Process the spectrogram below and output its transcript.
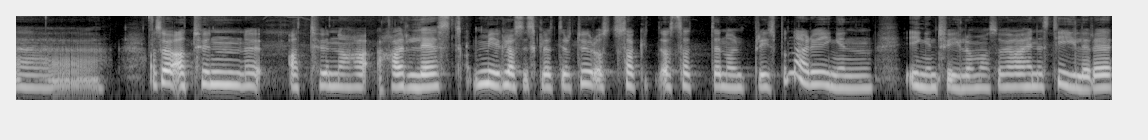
uh, Altså at hun at hun har, har, lest mye klassisk litteratur og, sagt, og, satt enormt pris på den, er det jo ingen, ingen tvil om. Altså, hennes tidligere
